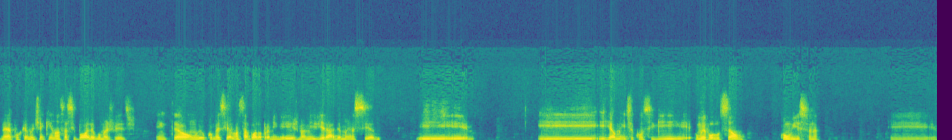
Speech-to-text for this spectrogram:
né? porque eu não tinha quem lançasse bola algumas vezes. Então eu comecei a lançar a bola para mim mesmo, a me virar de manhã cedo. E, e, e realmente consegui uma evolução com isso, né? E,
